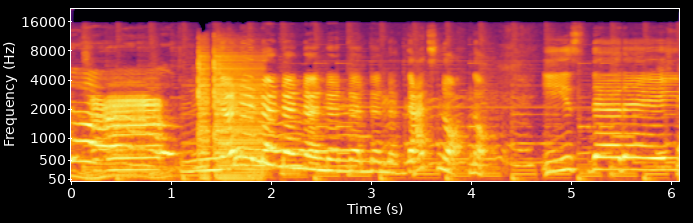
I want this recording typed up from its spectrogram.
Uh, no, no, no, no, no, no, no, no, no. That's not. No. Is that a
